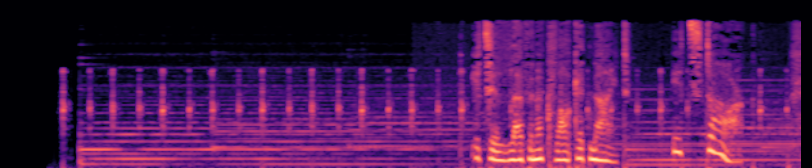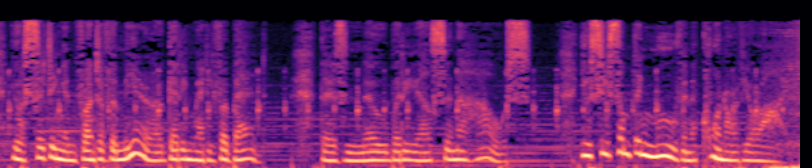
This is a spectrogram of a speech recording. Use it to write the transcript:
It's 11 o'clock at night. It's dark. You're sitting in front of the mirror getting ready for bed. There's nobody else in the house. You see something move in the corner of your eye.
